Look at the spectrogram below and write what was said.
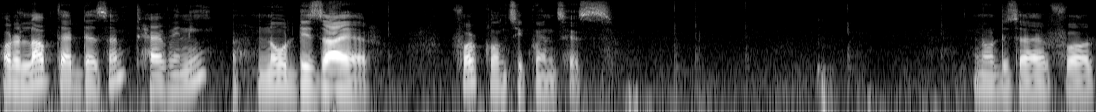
or a love that does not have any no desire for consequences, no desire for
